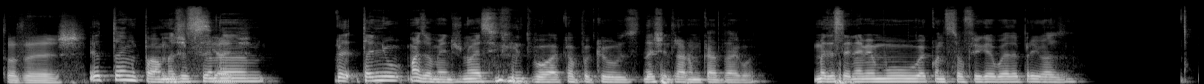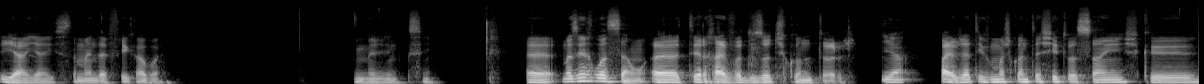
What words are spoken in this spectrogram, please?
todas. Eu tenho, pá, mas a cena. Tenho, mais ou menos, não é assim muito boa a capa que eu uso. Deixa entrar um bocado de água. Mas a cena é mesmo a condição fica é bué perigosa. Yeah, yeah, isso também deve ficar bem. Imagino que sim. Uh, mas em relação a ter raiva dos outros condutores, Yeah. pá, eu já tive umas quantas situações que,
